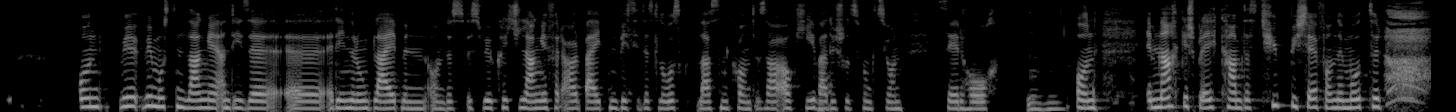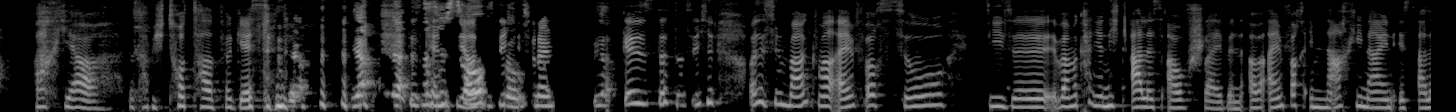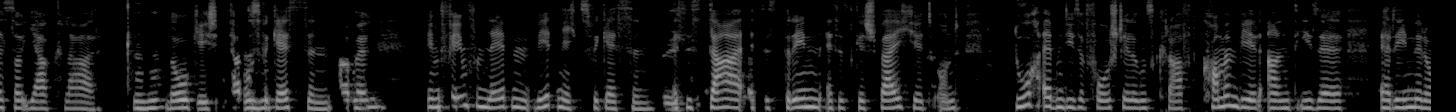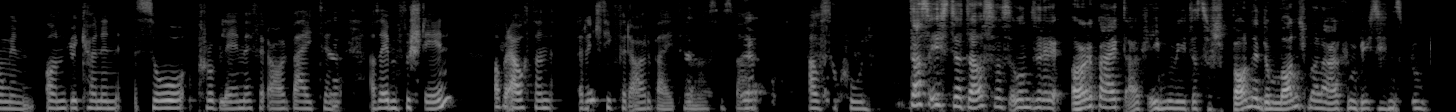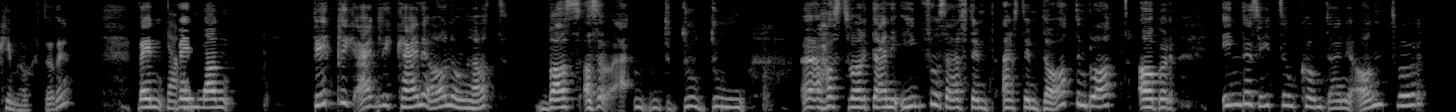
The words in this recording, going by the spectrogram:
Und wir, wir mussten lange an diese äh, Erinnerung bleiben und es, es wirklich lange verarbeiten, bis sie das loslassen konnte. Also auch hier war die Schutzfunktion sehr hoch. Mhm. Und im Nachgespräch kam das Typische von der Mutter, ach ja, das habe ich total vergessen. Ja, ja, ja das, das kennst du ja. So. Schon ja. Ist das, das sicher. Und es sind manchmal einfach so diese, weil man kann ja nicht alles aufschreiben, aber einfach im Nachhinein ist alles so, ja klar. Mhm. Logisch, ich habe es mhm. vergessen, aber mhm. im Film vom Leben wird nichts vergessen. Richtig. Es ist da, es ist drin, es ist gespeichert und durch eben diese Vorstellungskraft kommen wir an diese Erinnerungen und wir können so Probleme verarbeiten. Ja. Also eben verstehen, aber auch dann richtig verarbeiten. Ja. Also es war ja. auch so cool. Das ist ja das, was unsere Arbeit auch immer wieder so spannend und manchmal auch ein bisschen spooky macht, oder? Wenn, wenn man wirklich eigentlich keine Ahnung hat, was, also äh, du, du äh, hast zwar deine Infos aus dem, aus dem Datenblatt, aber in der Sitzung kommt eine Antwort,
